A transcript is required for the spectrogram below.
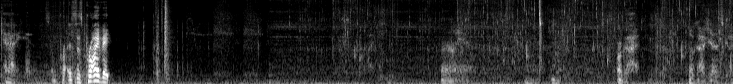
Get, out of here. This is private. Oh, yeah. Oh, God. Oh, God, yeah, that's good.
